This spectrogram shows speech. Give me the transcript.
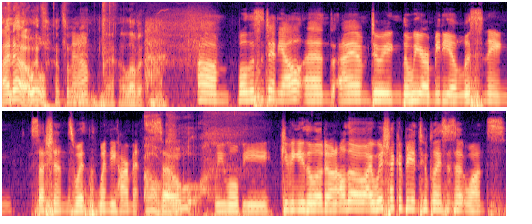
I know. Cool, That's, that's what you I mean. Yeah, I love it. Um, well, this is Danielle, and I am doing the We Are Media listening sessions with Wendy Harman. Oh, so cool. we will be giving you the lowdown. Although I wish I could be in two places at once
